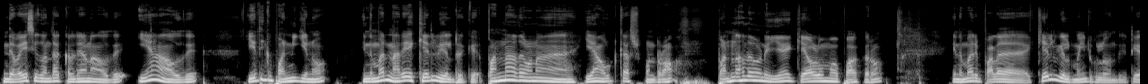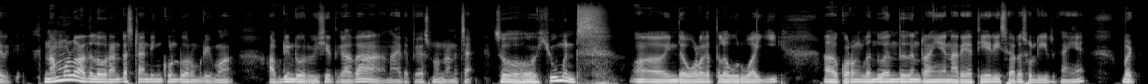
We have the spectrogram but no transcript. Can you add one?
இந்த வயசுக்கு வந்தால் கல்யாணம் ஆகுது ஏன் ஆகுது எதுக்கு பண்ணிக்கணும்? இந்த மாதிரி நிறைய கேள்விகள் இருக்குது பண்ணாதவனை ஏன் அவுட்காஸ்ட் பண்ணுறோம் பண்ணாதவனை ஏன் கேவலமாக பார்க்குறோம் இந்த மாதிரி பல கேள்விகள் மைண்டுக்குள்ளே வந்துக்கிட்டே இருக்குது நம்மளும் அதில் ஒரு அண்டர்ஸ்டாண்டிங் கொண்டு வர முடியுமா? அப்படின்ற ஒரு விஷயத்துக்காக தான் நான் இதை பேசணும்னு நினச்சேன். ஸோ ஹியூமன்ஸ் இந்த உலகத்தில் உருவாகி குரங்குலேருந்து வந்ததுன்றாங்க. நிறைய தியரிஸ் வேறு சொல்லியிருக்காங்க. பட்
